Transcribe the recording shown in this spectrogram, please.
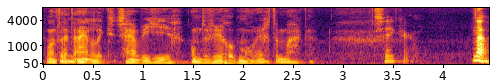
Want uiteindelijk zijn we hier om de wereld mooier te maken. Zeker. Nou,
